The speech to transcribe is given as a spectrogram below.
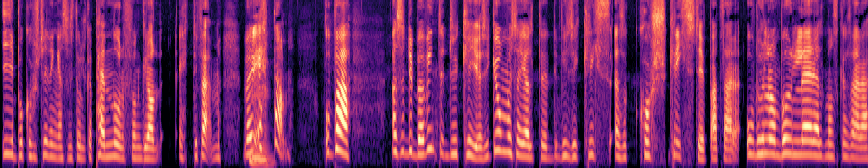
i på korstidningar så finns det olika pennor från grad 1 till 5. Välj Mm. ettan. Och bara, alltså du behöver inte, du kan ju, jag tycker om att göra lite, det finns ju kris, alltså korskris typ att så här, ord håller om buller, eller att man ska så här,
